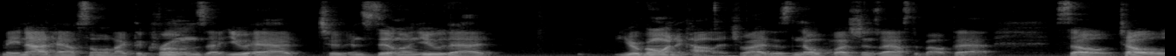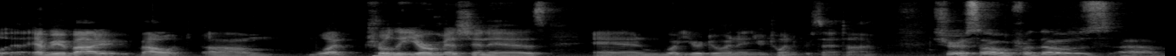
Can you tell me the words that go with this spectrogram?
may not have someone like the Crooms that you had to instill in you that you're going to college, right? There's no questions asked about that. So tell everybody about um, what truly your mission is and what you're doing in your 20% time. Sure. So, for those um,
